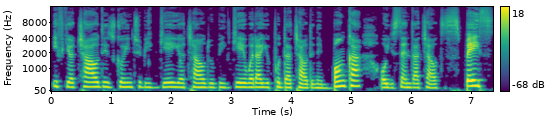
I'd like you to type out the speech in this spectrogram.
If your child is going to be gay, your child will be gay, whether you put that child in a bunker or you send that child to space.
